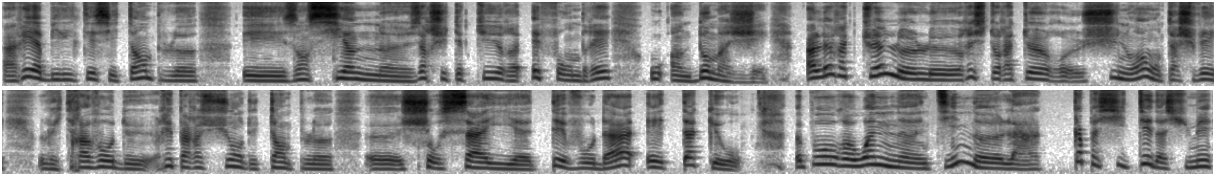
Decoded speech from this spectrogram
à réhabiliter ces temples et anciennes architectures effondrées ou endommagées. À l'heure actuelle, le restaurateur chinois ont achevé les travaux de réparation du temple euh, Shosai Tevoda et Takeo. Pour Wan Tin, la capacité d'assumer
